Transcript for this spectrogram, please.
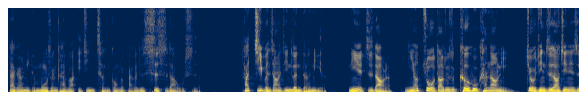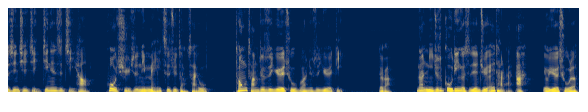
代表你的陌生开发已经成功了百分之四十到五十了。他基本上已经认得你了，你也知道了。你要做到就是客户看到你就已经知道今天是星期几，今天是几号。或许是你每一次去找财务，通常就是月初，不然就是月底，对吧？那你就是固定一个时间去，哎，他来啊，又月初了，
